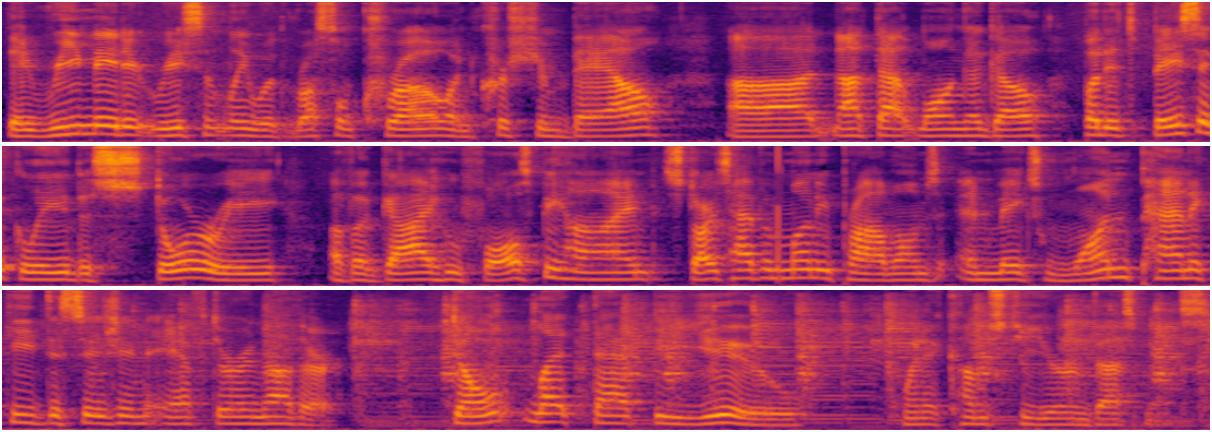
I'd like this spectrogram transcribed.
They remade it recently with Russell Crowe and Christian Bale uh, not that long ago. But it's basically the story of a guy who falls behind, starts having money problems, and makes one panicky decision after another. Don't let that be you when it comes to your investments.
